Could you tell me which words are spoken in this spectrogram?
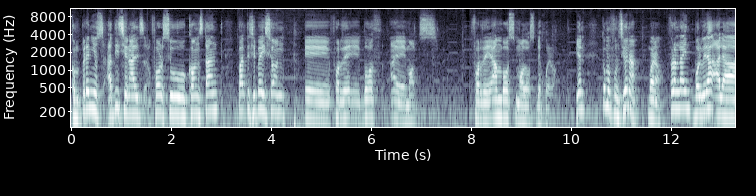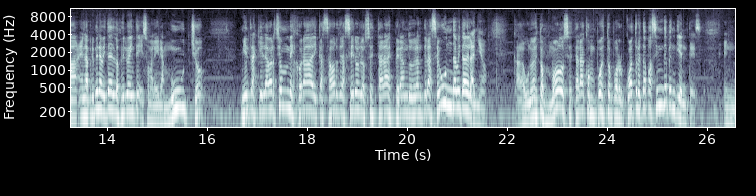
con premios adicionales for su constant participation eh, for the both eh, mods. For the ambos modos de juego. Bien, ¿cómo funciona? Bueno, Frontline volverá a la, en la primera mitad del 2020, eso me alegra mucho. Mientras que la versión mejorada de Cazador de Acero los estará esperando durante la segunda mitad del año. Cada uno de estos modos estará compuesto por cuatro etapas independientes. En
